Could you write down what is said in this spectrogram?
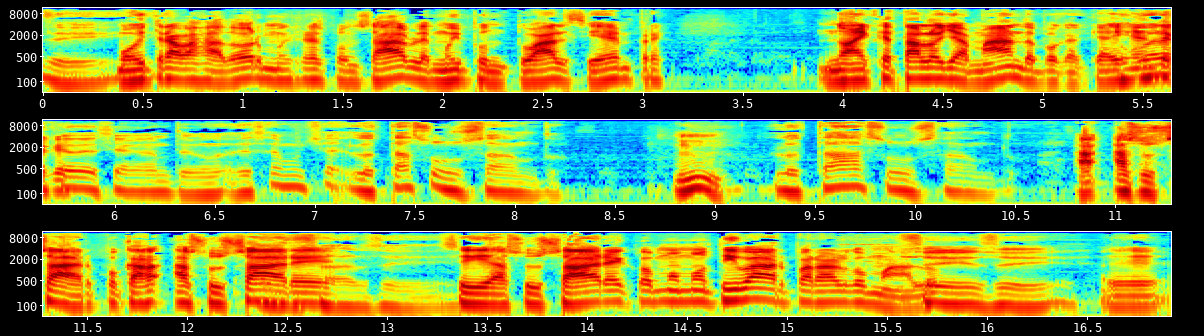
Sí. Muy trabajador, muy responsable, muy puntual siempre. No hay que estarlo llamando porque aquí hay ¿Cómo gente que que... decían antes? Ese muchacho lo está asunzando. Mm. Lo está asunzando. A, porque a, asusar, es, sí. sí. es como motivar para algo malo. Sí, sí. Eh,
